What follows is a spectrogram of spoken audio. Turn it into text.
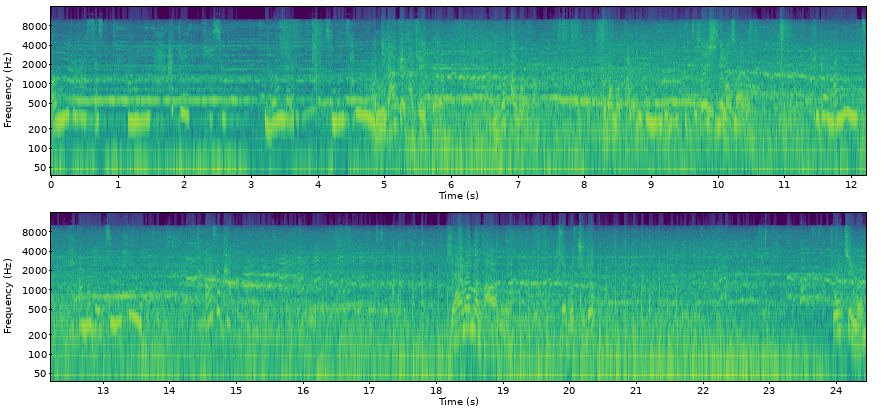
언니가 왔었어. 언니는 학교에 계속 무언가 지난 3년 언니가 학교에 갇혀 있대요. 유급한 건가? 그럼 못하네. 셀신이 어서와요. 그걸 막는 일지 아마도 지는 힘이 어서 가. 지 할만만 다 하네. 쟤 못 죽여? 똥찜은?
